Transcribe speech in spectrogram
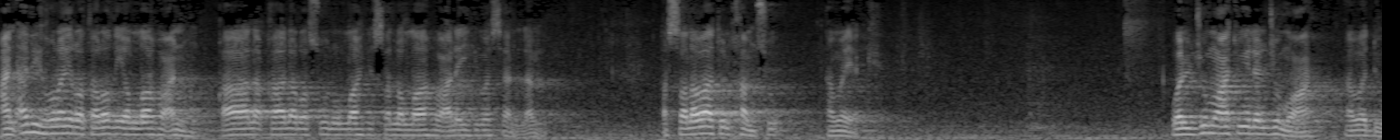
عن أبي هريرة رضي الله عنه قال قال رسول الله صلى الله عليه وسلم الصلوات الخمس أميك والجمعة إلى الجمعة أودو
